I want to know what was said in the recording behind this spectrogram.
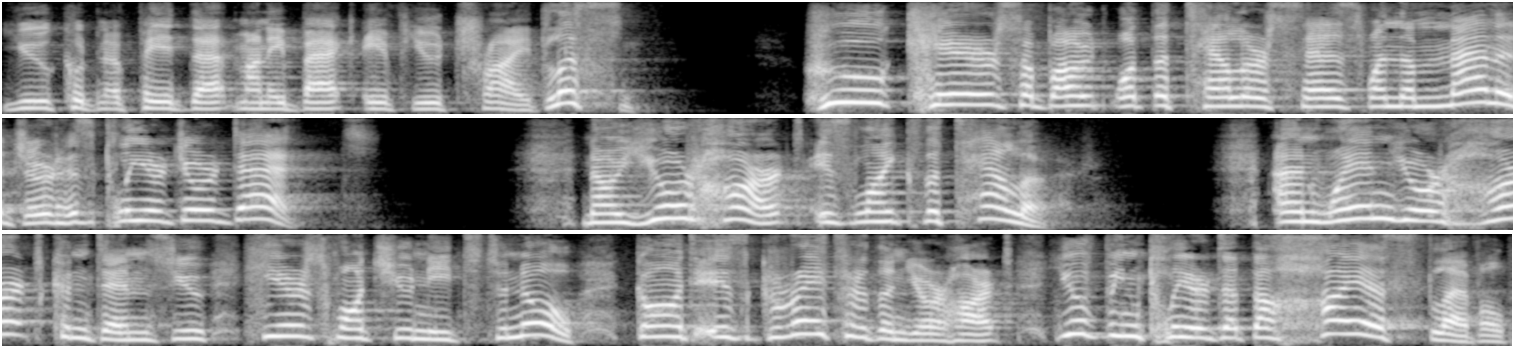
You couldn't have paid that money back if you tried. Listen, who cares about what the teller says when the manager has cleared your debt? Now, your heart is like the teller. And when your heart condemns you, here's what you need to know God is greater than your heart. You've been cleared at the highest level.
